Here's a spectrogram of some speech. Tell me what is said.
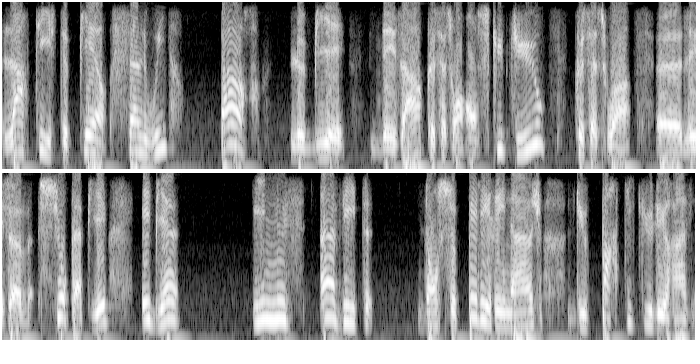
l'artiste Pierre Saint-Louis, par le biais des arts, que ce soit en sculpture, que ce soit euh, les œuvres sur papier, eh bien, il nous invite dans ce pèlerinage du particularisme,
